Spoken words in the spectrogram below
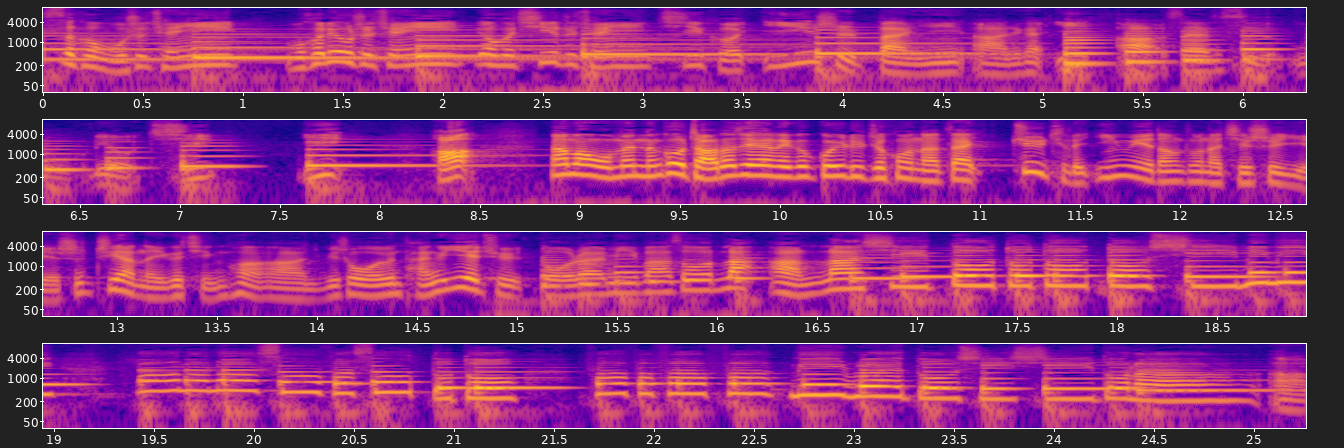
四和五是全音，五和六是全音，六和七是全音，七和一是半音啊！你看，一二三四五六七一，好。那么我们能够找到这样的一个规律之后呢，在具体的音乐当中呢，其实也是这样的一个情况啊。你比如说，我们弹个夜曲，哆来咪发嗦拉啊，拉西哆哆哆哆西咪咪，啦啦啦嗦发嗦哆哆。发发发发咪来哆西西哆啦啊，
